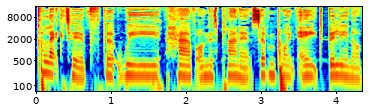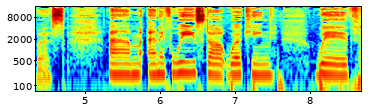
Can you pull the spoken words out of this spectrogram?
collective that we have on this planet, 7.8 billion of us. Um, and if we start working with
